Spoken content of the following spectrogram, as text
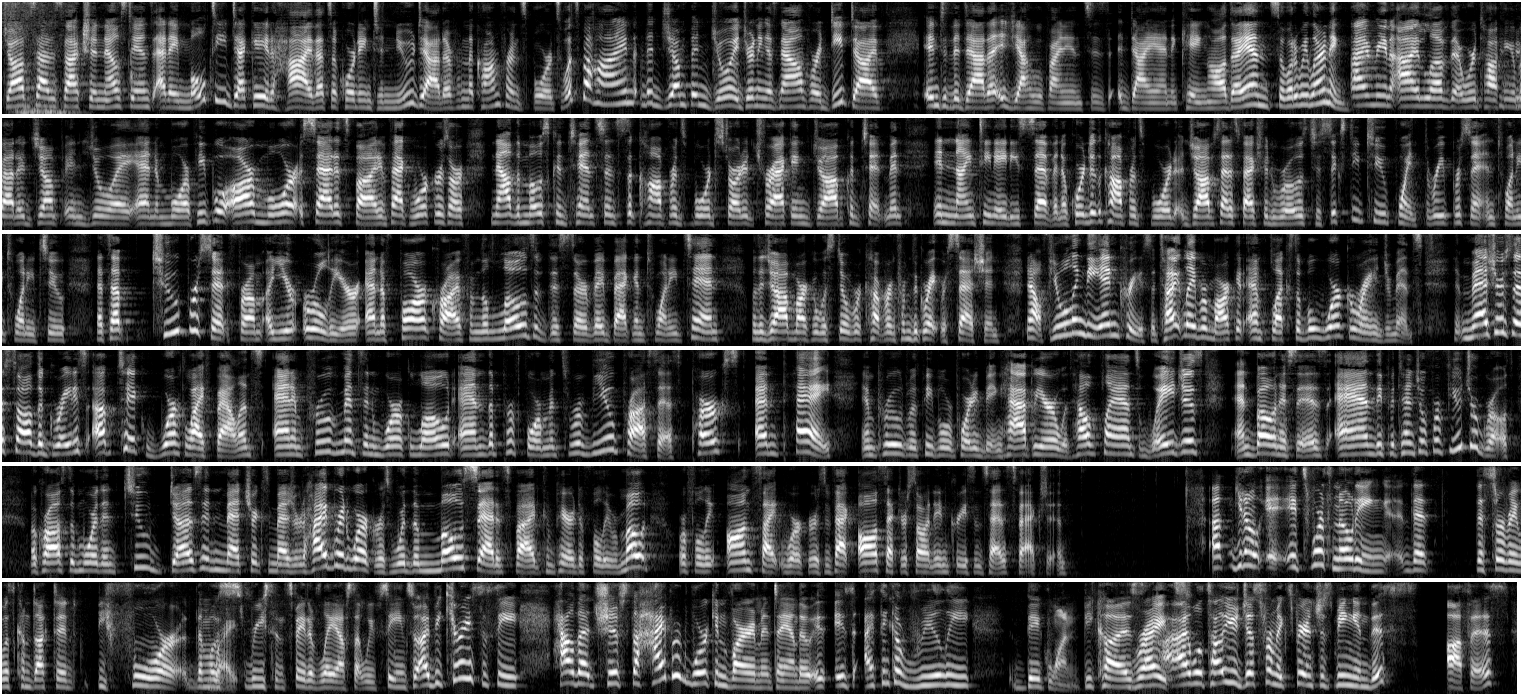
Job satisfaction now stands at a multi decade high. That's according to new data from the conference boards. What's behind the jump in joy? Joining us now for a deep dive into the data is Yahoo Finance's Diane King Hall. Diane, so what are we learning? I mean, I love that we're talking about a jump in joy and more. People are more satisfied. In fact, workers are now the most content since the conference board started tracking job contentment in 1987. According to the conference board, job satisfaction rose to 62.3% in 2022. That's up 2% from a year earlier and a far cry from the lows of this survey back in 2010 when the job market was still recovering from the Great Recession. Now, fueling the increase, a tight labor market and flexible work arrangements. Measures that saw the greatest uptick, work life balance, and improvements in workload and the performance review process. Perks and pay improved with people reporting being happier with health plans, wages, and bonuses, and the potential for future growth. Across the more than two dozen metrics measured, hybrid workers were the most satisfied compared to fully remote or fully on site workers. In fact, all sectors saw an increase in satisfaction. Uh, you know, it's worth noting that the survey was conducted before the most right. recent spate of layoffs that we've seen. So I'd be curious to see how that shifts. The hybrid work environment, Diane, though, is, is I think, a really big one because right. I will tell you just from experience, just being in this office,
